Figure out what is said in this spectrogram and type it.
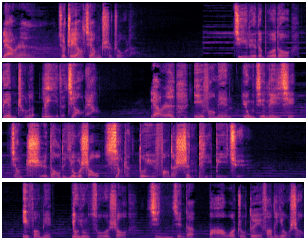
两人就这样僵持住了。激烈的搏斗变成了力的较量，两人一方面用尽力气将持刀的右手向着对方的身体逼去，一方面又用左手紧紧地把握住对方的右手，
